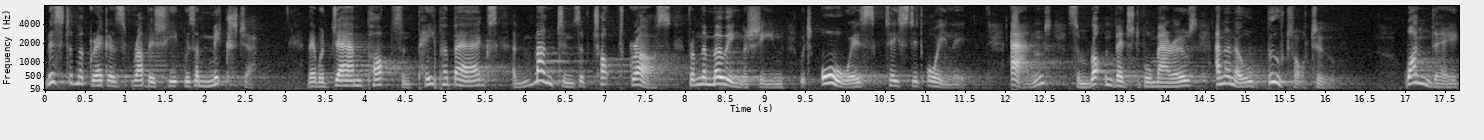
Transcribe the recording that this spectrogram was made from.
Mr. McGregor's rubbish heap was a mixture there were jam pots and paper bags and mountains of chopped grass from the mowing machine, which always tasted oily, and some rotten vegetable marrows and an old boot or two. One day,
